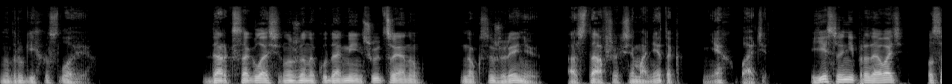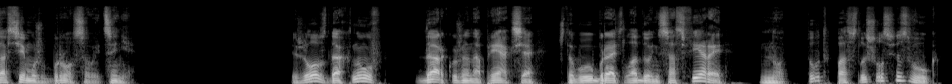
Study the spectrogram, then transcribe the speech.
на других условиях. Дарк согласен уже на куда меньшую цену, но, к сожалению, оставшихся монеток не хватит, если не продавать по совсем уж бросовой цене. Тяжело вздохнув, Дарк уже напрягся, чтобы убрать ладонь со сферы, но тут послышался звук,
